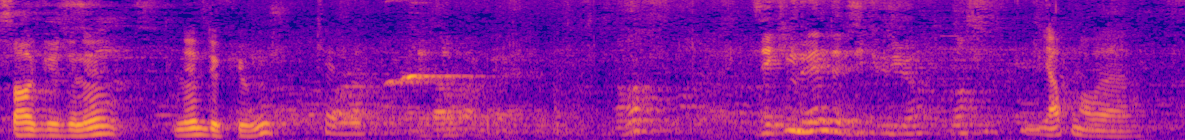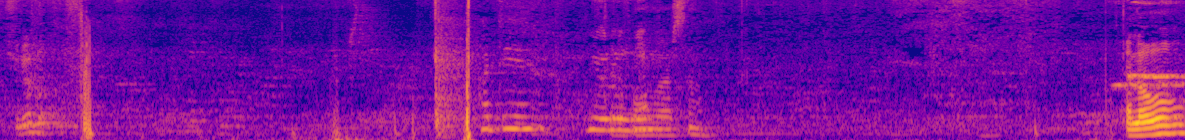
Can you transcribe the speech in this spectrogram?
Sağ gözüne ne döküyormuş? Zeki Müren de bizi görüyor. Nasıl? Yapma be. Şuna bak. Hadi yoruldum. Telefon versene. Hello.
